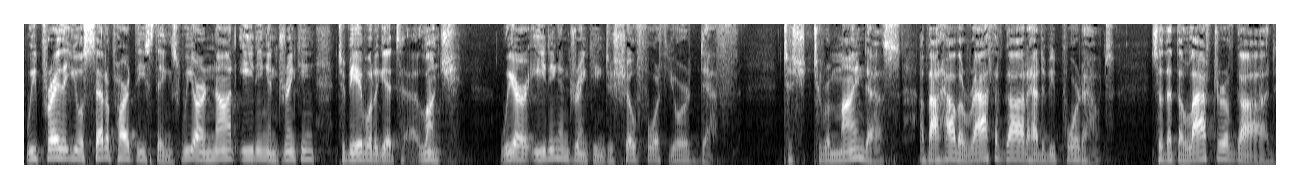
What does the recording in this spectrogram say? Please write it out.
we pray that you will set apart these things. We are not eating and drinking to be able to get uh, lunch. We are eating and drinking to show forth your death, to, sh- to remind us about how the wrath of God had to be poured out so that the laughter of God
